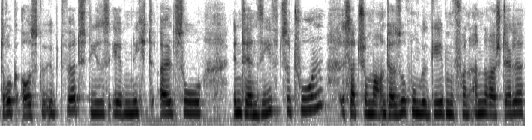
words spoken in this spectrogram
Druck ausgeübt wird, dieses eben nicht allzu intensiv zu tun. Es hat schon mal Untersuchungen gegeben von anderer Stelle.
